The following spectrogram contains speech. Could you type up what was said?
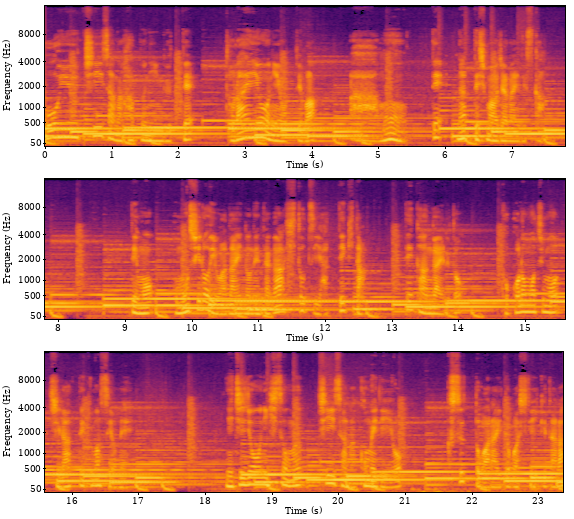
こういう小さなハプニングって捉えようによってはああもうってなってしまうじゃないですか。でも面白い話題のネタが一つやってきた。って考えると心持ちも違ってきますよね。日常に潜む小さなコメディをクスッと笑い飛ばしていけたら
